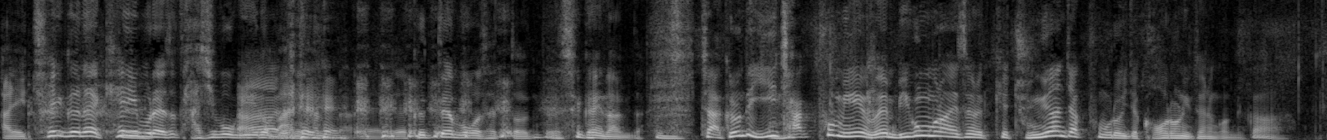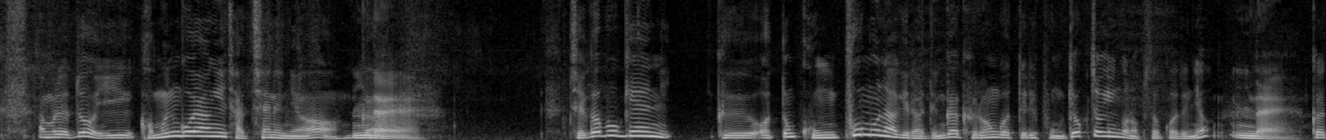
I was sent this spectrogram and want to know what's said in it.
아니 최근에 케이블에서 네. 다시 보기로 아, 많이 네. 합니다. 네. 그때 보고 샜던 생각이 납니다. 음. 자 그런데 이 작품이 왜 미국 문화에서 이렇게 중요한 작품으로 이제 거론이 되는 겁니까? 아무래도 이 검은 고양이 자체는요. 그러니까 네. 제가 보기엔 그 어떤 공포 문학이라든가 그런 것들이 본격적인 건 없었거든요. 네. 그러니까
